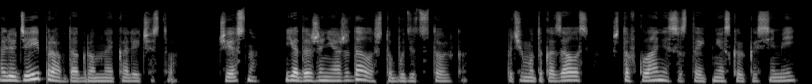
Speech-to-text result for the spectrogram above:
Людей, правда, огромное количество. Честно, я даже не ожидала, что будет столько. Почему-то казалось, что в клане состоит несколько семей,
